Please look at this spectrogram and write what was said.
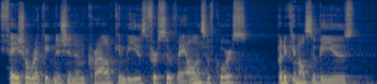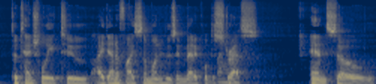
facial recognition in a crowd can be used for surveillance, of course, but it can also be used potentially to identify someone who's in medical distress. And so,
